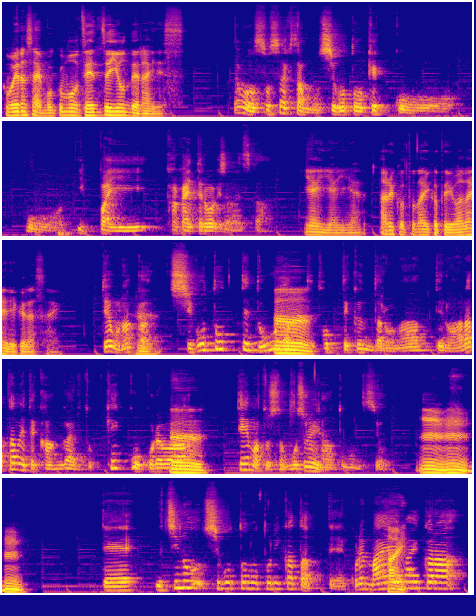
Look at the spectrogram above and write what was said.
ごめんなさい。僕も全然読んでないです。でも、曽崎さんも仕事を結構、いっぱい抱えてるわけじゃないですか。いやいやいや、あることないこと言わないでください。でもなんかうん仕事ってどうやって取っていくんだろうなっていうのを改めて考えると結構これうはん。テーマとして面白いなと思うんですよ。うんうんうん。で、うちの仕事の取り方ってこれ前はい々から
